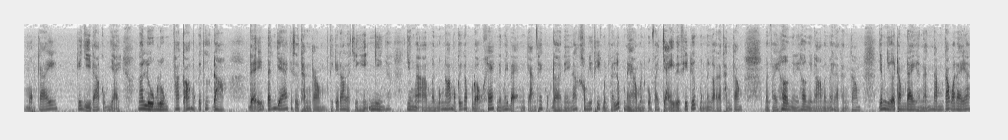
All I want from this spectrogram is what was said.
một cái cái gì đó cũng vậy nó luôn luôn phải có một cái thước đo để đánh giá cái sự thành công thì cái đó là chuyện hiển nhiên ha. Nhưng mà à, mình muốn nói một cái góc độ khác để mấy bạn cảm thấy cuộc đời này nó không nhất thiết mình phải lúc nào mình cũng phải chạy về phía trước mình mới gọi là thành công. Mình phải hơn người này hơn người nọ mình mới là thành công. Giống như ở trong đây hình ảnh năm góc ở đây á,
